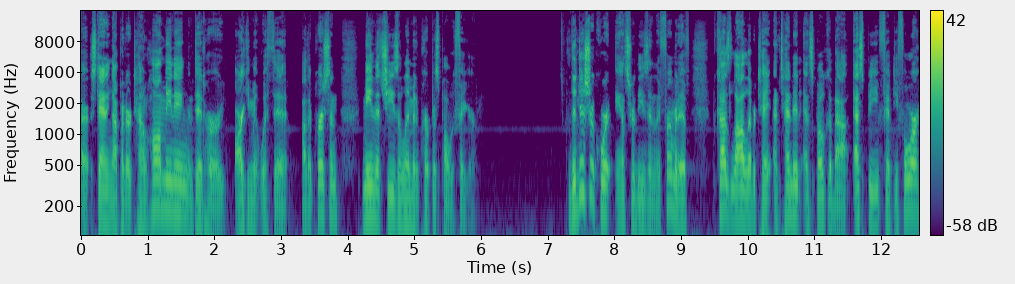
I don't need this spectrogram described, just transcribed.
er, standing up at her town hall meeting and did her argument with the other person mean that she's a limited purpose public figure? The district court answered these in the affirmative because La Liberté attended and spoke about SB 54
